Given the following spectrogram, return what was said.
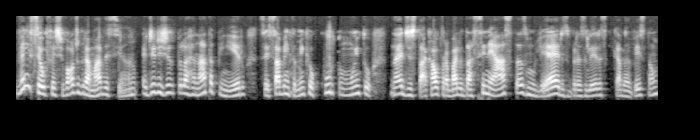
venceu o Festival de Gramado esse ano, é dirigido pela Renata Pinheiro. Vocês sabem também que eu curto muito né, destacar o trabalho das cineastas mulheres brasileiras que cada vez estão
